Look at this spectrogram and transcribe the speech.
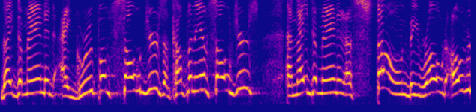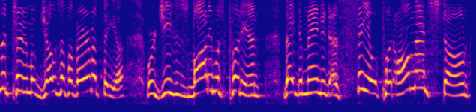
They demanded a group of soldiers, a company of soldiers, and they demanded a stone be rolled over the tomb of Joseph of Arimathea where Jesus' body was put in. They demanded a seal put on that stone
